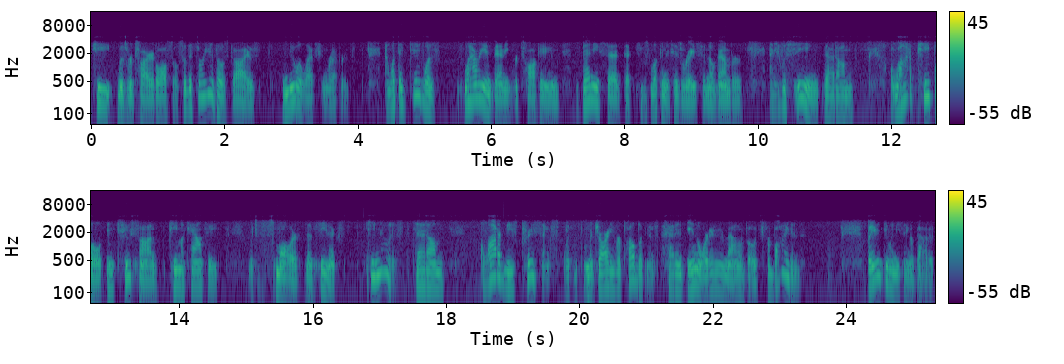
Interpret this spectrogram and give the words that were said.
he was retired also. So the three of those guys knew election records. And what they did was Larry and Benny were talking, and Benny said that he was looking at his race in November, and he was seeing that um, a lot of people in Tucson, Pima County, which is smaller than Phoenix, he noticed that um, a lot of these precincts with majority Republicans had an inordinate amount of votes for Biden. But he didn't do anything about it.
